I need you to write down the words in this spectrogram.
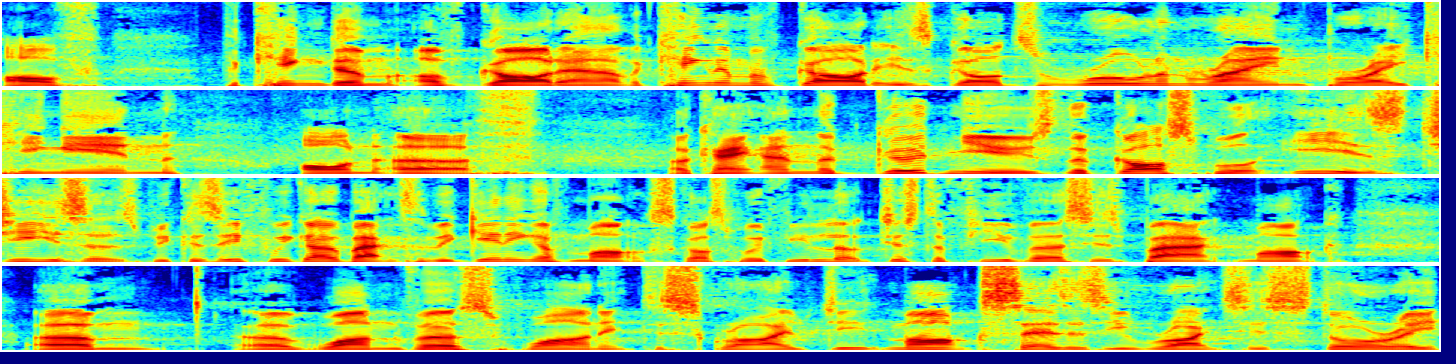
of the kingdom of God. And now, the kingdom of God is God's rule and reign breaking in on earth. Okay, and the good news, the gospel is Jesus. Because if we go back to the beginning of Mark's gospel, if you look just a few verses back, Mark um, uh, 1, verse 1, it describes, Mark says as he writes his story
